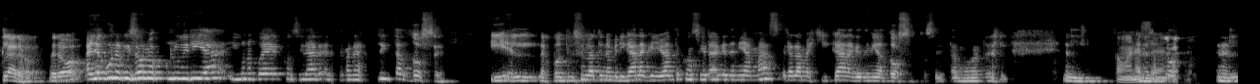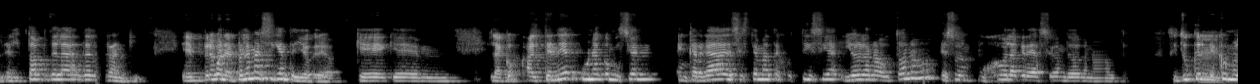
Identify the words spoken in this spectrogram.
Claro, pero hay algunos que quizás uno excluiría y uno puede considerar de manera estricta 12. Y el, la constitución latinoamericana que yo antes consideraba que tenía más era la mexicana que tenía 12. Entonces estamos en el, en ese el, top de la, del ranking. Eh, pero bueno, el problema es el siguiente, yo creo, que, que mm, al tener una comisión encargada de sistemas de justicia y órganos autónomos, eso empujó la creación de órganos autónomos. Si tú Es mm. como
